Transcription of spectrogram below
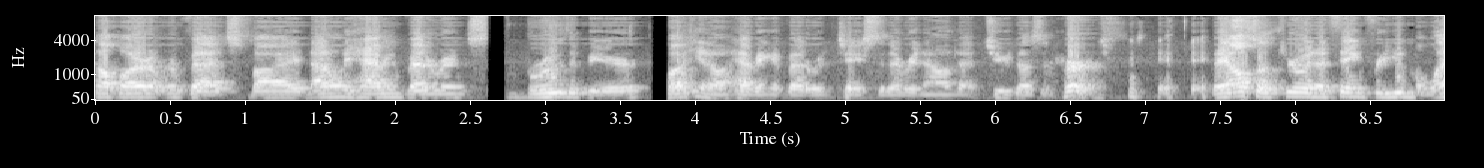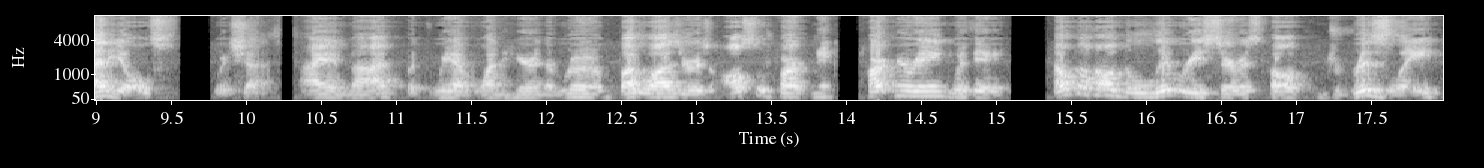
help our, our vets by not only having veterans brew the beer, but you know having a veteran taste it every now and then too doesn't hurt. they also threw in a thing for you millennials, which uh, I am not, but we have one here in the room. Budweiser is also partnering partnering with a alcohol delivery service called Drizly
